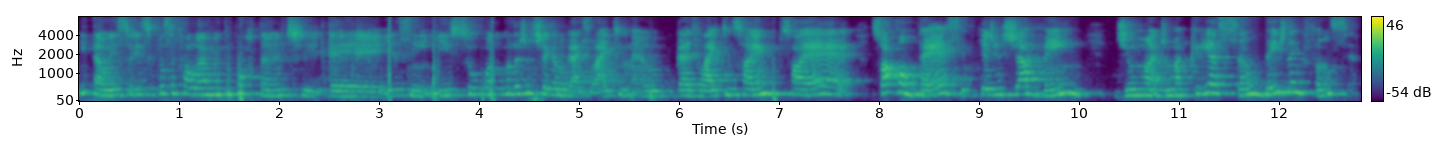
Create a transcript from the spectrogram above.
Então, isso, isso que você falou é muito importante. É, e assim, isso quando, quando a gente chega no gaslighting, né? O gaslighting só é, só é só acontece porque a gente já vem de uma, de uma criação desde a infância,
